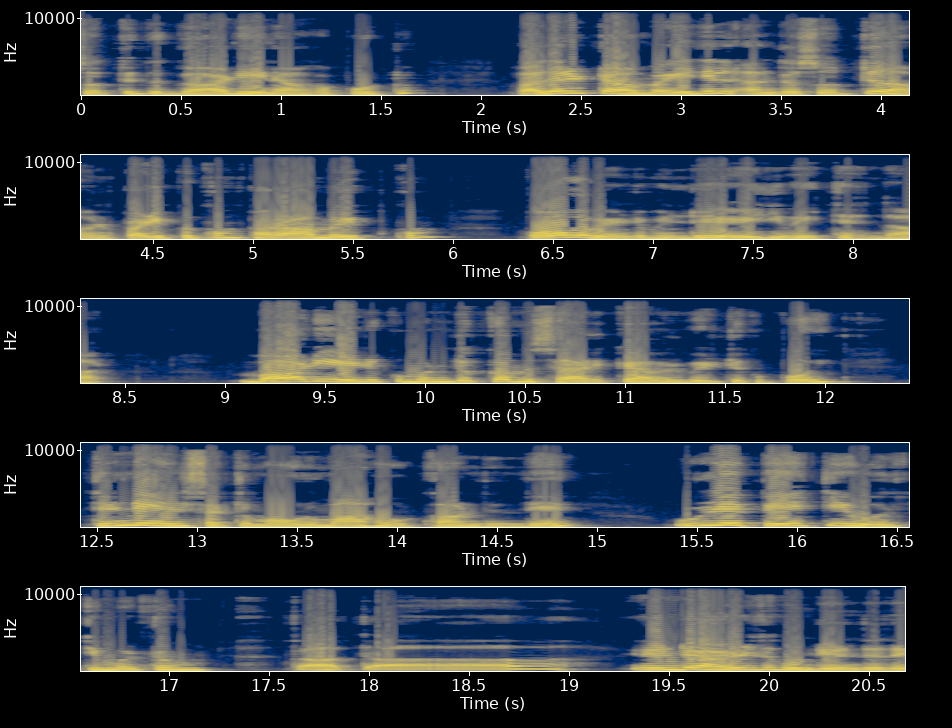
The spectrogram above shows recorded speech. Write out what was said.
சொத்துக்கு கார்டியனாக போட்டு பதினெட்டாம் வயதில் அந்த சொத்து அவன் படிப்புக்கும் பராமரிப்புக்கும் போக வேண்டும் என்று எழுதி வைத்திருந்தார். பாடி எடுக்கும் முன் துக்கம் விசாரிக்க அவர் வீட்டுக்கு போய் திண்ணையில் சற்று மௌனமாக உட்கார்ந்திருந்தேன். உள்ளே பேத்தி ஒருத்தி மட்டும் தாத்தா என்று அழுது கொண்டிருந்தது.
